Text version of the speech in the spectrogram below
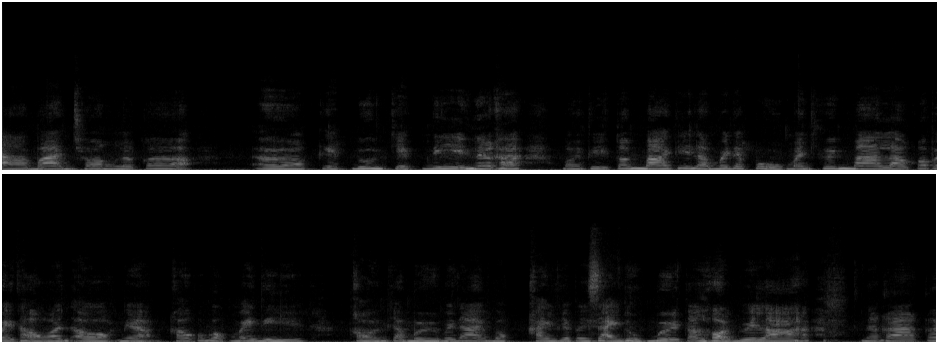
ตาบ้านช่องแล้วก็ เเก็บนู่นเก็บนี่นะคะ บางทีต้นไม้ที่เราไม่ได้ปลูกมันขึ้นมา เราก็ไปถอนออกเนี่ยเขาก็บอกไม่ดีถอนกับมือไม่ได้บอกใครจะไปใส่ถุงมือตลอดเวลานะคะ ก็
